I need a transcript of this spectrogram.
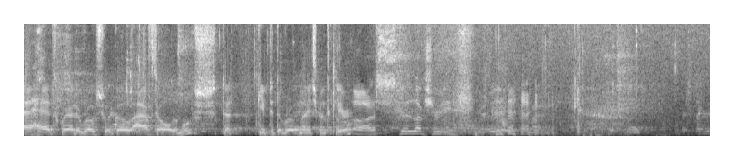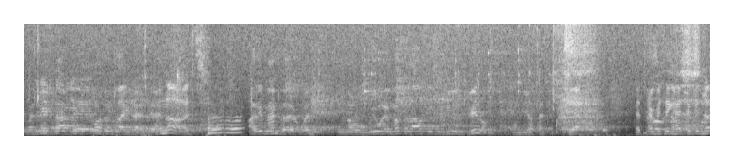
ahead where the ropes will go after all the moves. That keep the rope management clear. Oh, that's the luxury. When we started, it wasn't like that. Yeah? No, it's uh, I remember when you know we were not allowed even to use drill on, on the assessment. yeah. That everything had to be. No,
